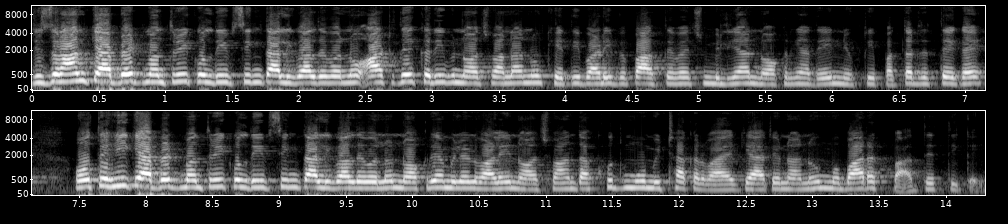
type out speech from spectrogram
ਜਿਸ ਦੌਰਾਨ ਕੈਬਨਿਟ ਮੰਤਰੀ ਕੁਲਦੀਪ ਸਿੰਘ ਢਾਲੀਵਾਲ ਦੇ ਵੱਲੋਂ 8 ਦੇ ਕਰੀਬ ਨੌਜਵਾਨਾਂ ਨੂੰ ਖੇਤੀਬਾੜੀ ਵਿਭਾਗ ਦੇ ਵਿੱਚ ਮਿਲੀਆਂ ਨੌਕਰੀਆਂ ਦੇ ਨਿਯੁਕਤੀ ਪੱਤਰ ਦਿੱਤੇ ਗਏ। ਉੱਥੇ ਹੀ ਕੈਬਨਿਟ ਮੰਤਰੀ ਕੁਲਦੀਪ ਸਿੰਘ ਢਾਲੀਵਾਲ ਦੇ ਵੱਲੋਂ ਨੌਕਰੀਆਂ ਮਿਲਣ ਵਾਲੇ ਨੌਜਵਾਨ ਦਾ ਖੁਦ ਮੂੰਹ ਮਿੱਠਾ ਕਰਵਾਇਆ ਗਿਆ ਤੇ ਉਹਨਾਂ ਨੂੰ ਮੁਬਾਰਕਬਾਦ ਦਿੱਤੀ ਗਈ।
